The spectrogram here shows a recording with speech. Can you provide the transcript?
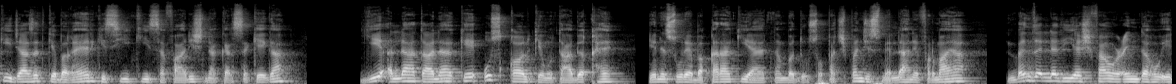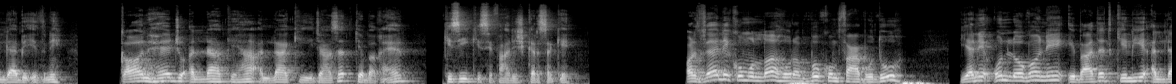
کی اجازت کے بغیر کسی کی سفارش نہ کر سکے گا۔ یہ اللہ تعالیٰ کے اس قول کے مطابق ہے۔ یعنی سورہ بقرہ کی آیت نمبر دو سو پچپن، جس میں اللہ نے فرمایا بنز الذي يشفع عنده الا باذنه کون ہے جو اللہ کے ہاں اللہ کی اجازت کے بغیر کسی کی سفارش کر سکے۔ اور ذیلکم اللہ ربکم فعبدوہ یعنی ان لوگوں نے عبادت کے لیے اللہ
